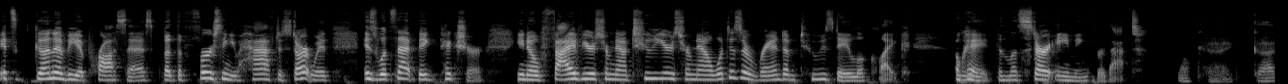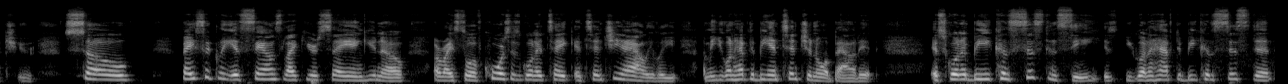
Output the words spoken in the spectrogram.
It's going to be a process, but the first thing you have to start with is what's that big picture? You know, 5 years from now, 2 years from now, what does a random Tuesday look like? Hmm. Okay, then let's start aiming for that. Okay, got you. So basically it sounds like you're saying, you know, all right, so of course it's going to take intentionality. I mean, you're going to have to be intentional about it. It's going to be consistency. You're going to have to be consistent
